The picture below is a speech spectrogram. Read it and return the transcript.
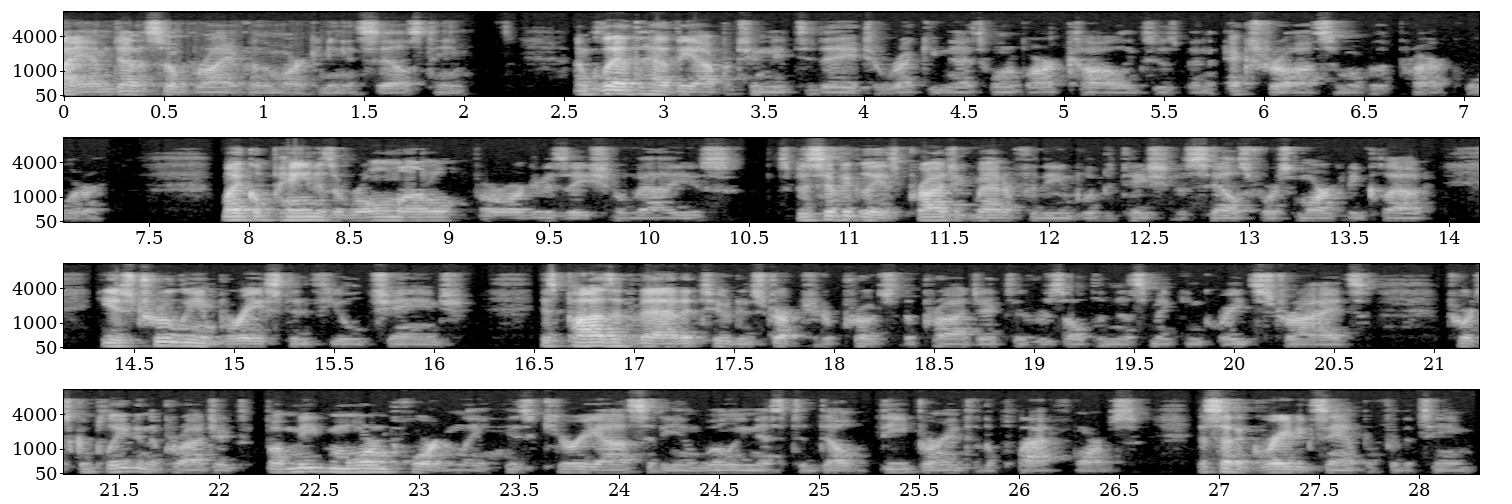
Hi, I'm Dennis O'Brien from the marketing and sales team. I'm glad to have the opportunity today to recognize one of our colleagues who's been extra awesome over the prior quarter. Michael Payne is a role model for organizational values. Specifically, as project manager for the implementation of Salesforce Marketing Cloud, he has truly embraced and fueled change. His positive attitude and structured approach to the project has resulted in us making great strides towards completing the project, but even more importantly, his curiosity and willingness to delve deeper into the platforms has set a great example for the team.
